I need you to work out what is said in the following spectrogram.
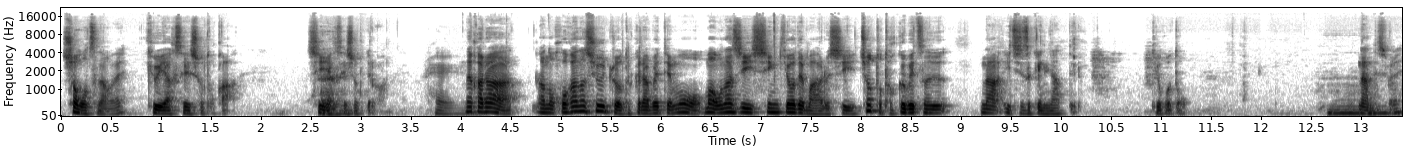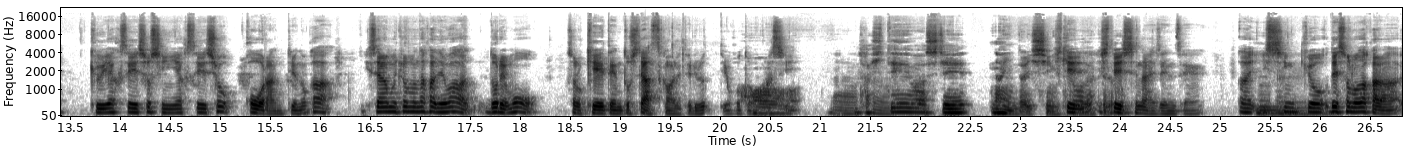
書物なのね。旧約聖書とか、新約聖書っていうのは。だから、あの、他の宗教と比べても、まあ、同じ一神教でもあるし、ちょっと特別な位置づけになってる。っていうことなんですよね。旧約聖書、新約聖書、コーランっていうのが、イスラム教の中では、どれも、その経典として扱われてるっていうことらしい。否定はしてないんだ、一神教だけど。否定してない、全然。一神教、で、その、だから、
